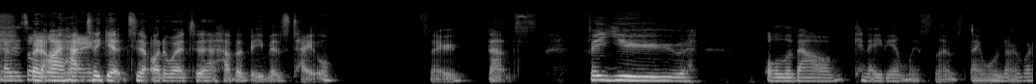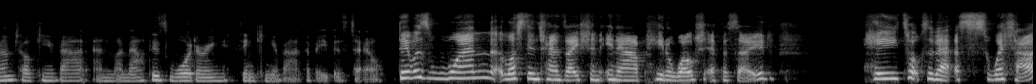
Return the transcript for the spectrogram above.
That is a but I had to get to Ottawa to have a beaver's tail. So that's for you, all of our Canadian listeners. They will know what I'm talking about. And my mouth is watering thinking about a beaver's tail. There was one lost in translation in our Peter Walsh episode. He talks about a sweater,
